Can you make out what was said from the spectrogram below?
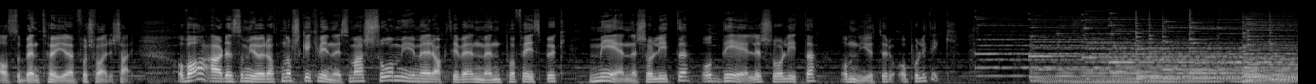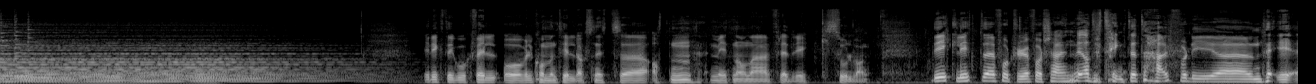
altså Bent Høie, forsvarer seg. Og hva er det som gjør at norske kvinner, som er så mye mer aktive enn menn på Facebook, mener så lite og deler så lite om nyheter og politikk? Riktig god kveld og velkommen til Dagsnytt 18. Mitt navn er Fredrik Solvang. Det gikk litt eh, fortere for seg enn vi hadde tenkt dette her, fordi eh,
